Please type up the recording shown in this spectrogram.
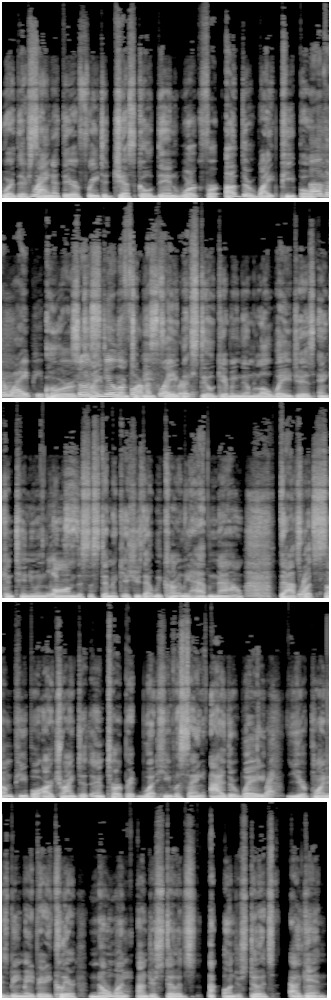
where they're saying Right. that they're free to just go then work for other white people. other white people who are so claiming still a them to be free, slavery. but still giving them low wages and continuing Yes. on the systemic issues that we currently have now. That's Right. what some people are trying to interpret what he was saying. Either way, Right. your point is being made very clear. No one understood. Understood again.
